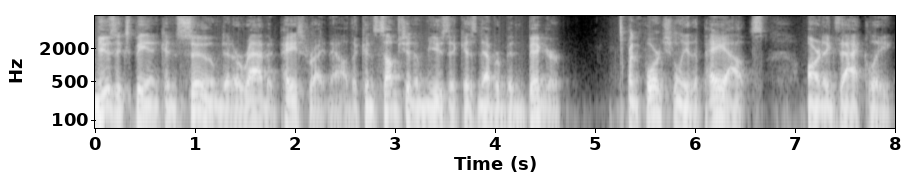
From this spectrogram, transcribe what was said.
music's being consumed at a rapid pace right now. The consumption of music has never been bigger. Unfortunately, the payouts aren't exactly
